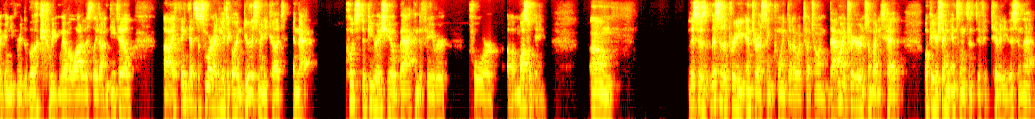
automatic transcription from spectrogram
Again, you can read the book. We, we have a lot of this laid out in detail. Uh, I think that it's a smart idea to go ahead and do this mini cut, and that puts the P ratio back into favor for uh, muscle gain. Um, this is this is a pretty interesting point that I would touch on. That might trigger in somebody's head okay, you're saying insulin sensitivity, this and that.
